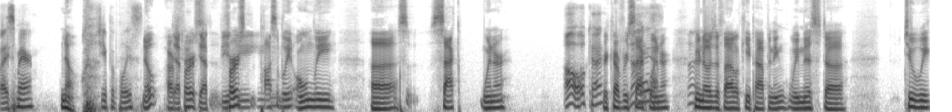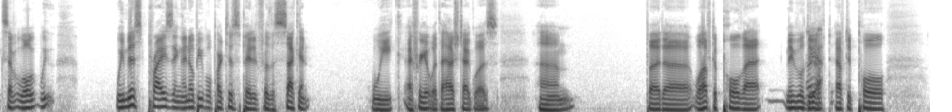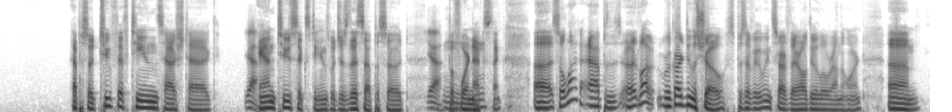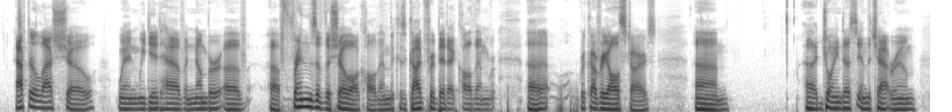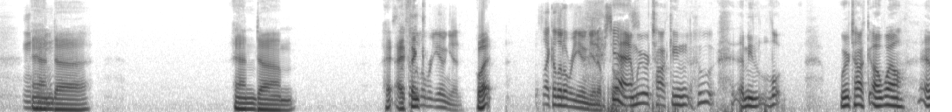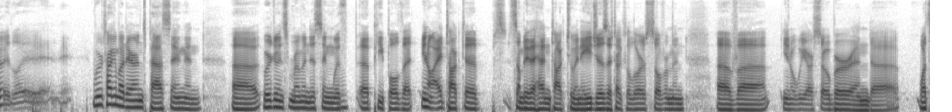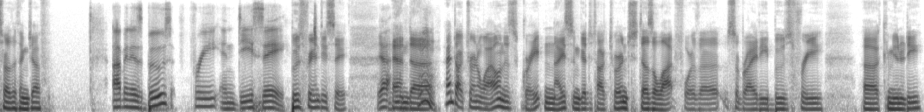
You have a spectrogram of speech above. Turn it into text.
Vice Mayor, no, Chief of Police. no, our Dep- first, deputy- first, possibly only uh, s- sack winner, Oh, okay. recovery sack Nice. winner. Who knows if that'll keep happening? We missed uh, two weeks of well, we we missed prizing. I know people participated for the second week. I forget what the hashtag was. Um, but uh, we'll have to pull that. Maybe we'll do Oh, yeah. have, to, have to pull episode 215's hashtag Yeah. and 216's, which is this episode, yeah. before next thing. Uh, so a lot happens. A lot regarding the show specifically. We can start there. I'll do a little around the horn. Um, after the last show, when we did have a number of uh, friends of the show, I'll call them because God forbid I call them uh, recovery all stars. Um, uh, joined us in the chat room, and uh, and um, I, It's I think reunion. what. It's like a little reunion of sorts. Yeah, and we were talking. Who? I mean, lo, we were talking. Oh well, uh, we were talking about Aaron's passing, and uh, we were doing some reminiscing with uh, people that you know. I talked to somebody that I hadn't talked to in ages. I talked to Laura Silverman of uh, you know We Are Sober, and uh, what's her other thing, Jeff? I mean, is booze free in DC? Booze Free in DC. Yeah. And uh, I hadn't talked to her in a while, and it's great and nice and good to talk to her. And she does a lot for the sobriety, booze free uh, community.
